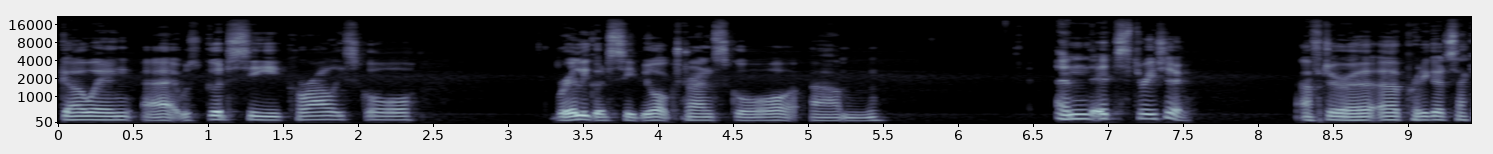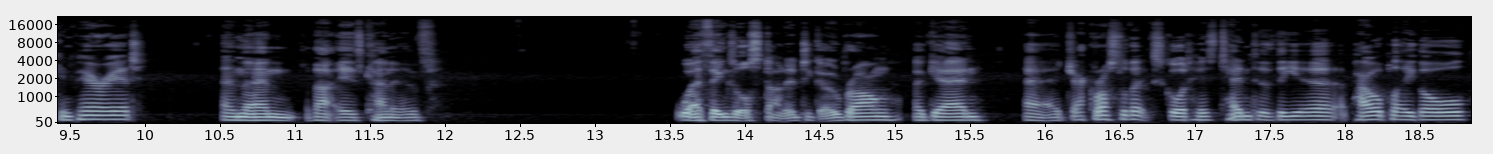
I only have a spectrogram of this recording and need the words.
going. Uh, it was good to see Kuraly score. Really good to see score. Um, and it's 3 2 after a, a, pretty good second period. And then that is kind of where things all started to go wrong again. Uh, Jack Roslovic scored his 10th of the year, a power play goal,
